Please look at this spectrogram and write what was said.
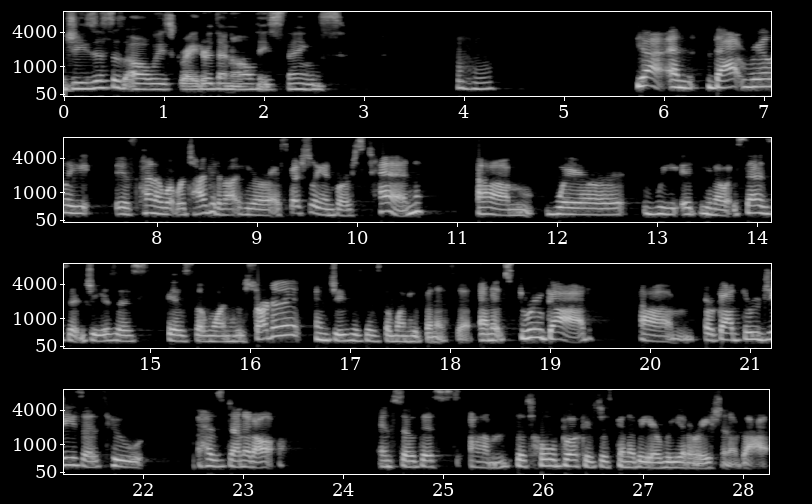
Jesus is always greater than all these things. Mm-hmm. Yeah, and that really is kind of what we're talking about here, especially in verse 10, um, where we, it, you know, it says that Jesus is the one who started it and Jesus is the one who finished it. And it's through God, um, or God through Jesus who has done it all. And so this um, this whole book is just going to be a reiteration of that.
